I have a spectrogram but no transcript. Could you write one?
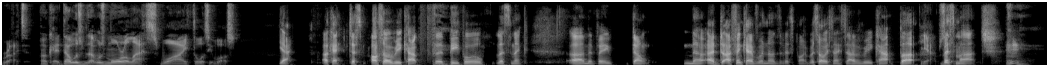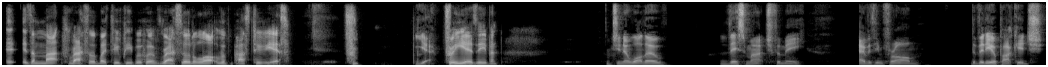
Right. Okay. That was that was more or less what I thought it was. Yeah. Okay. Just also a recap for people listening, um, if they don't know. I, I think everyone knows at this point, but it's always nice to have a recap. But yeah, this match it is a match wrestled by two people who have wrestled a lot over the past two years. Yeah. Three years even. Do you know what though? This match for me, everything from the video package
